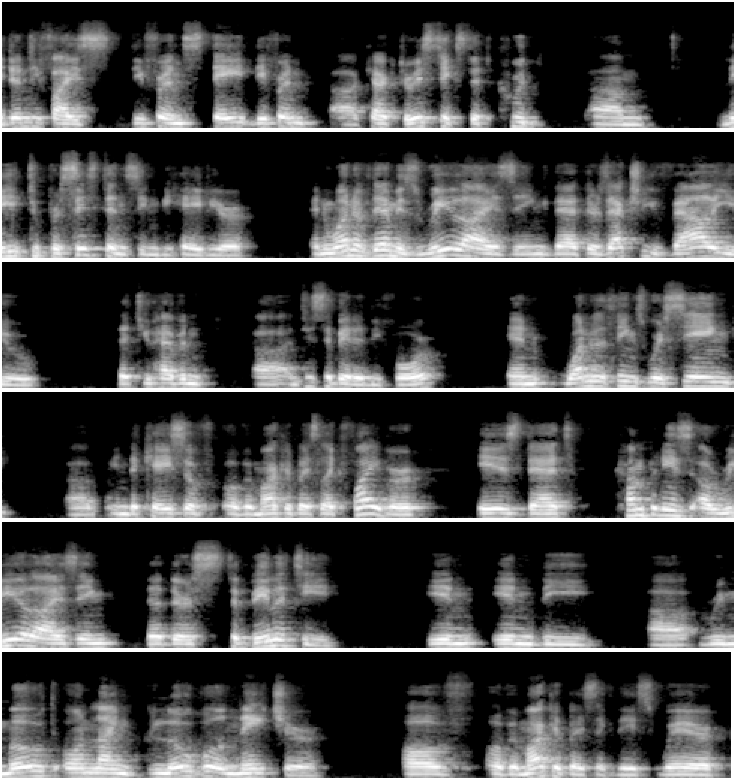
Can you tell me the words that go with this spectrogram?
identifies different state different uh, characteristics that could um, lead to persistence in behavior. And one of them is realizing that there's actually value that you haven't uh, anticipated before. And one of the things we're seeing uh, in the case of, of a marketplace like Fiverr is that companies are realizing that there's stability in in the uh, remote online global nature of, of a marketplace like this, where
